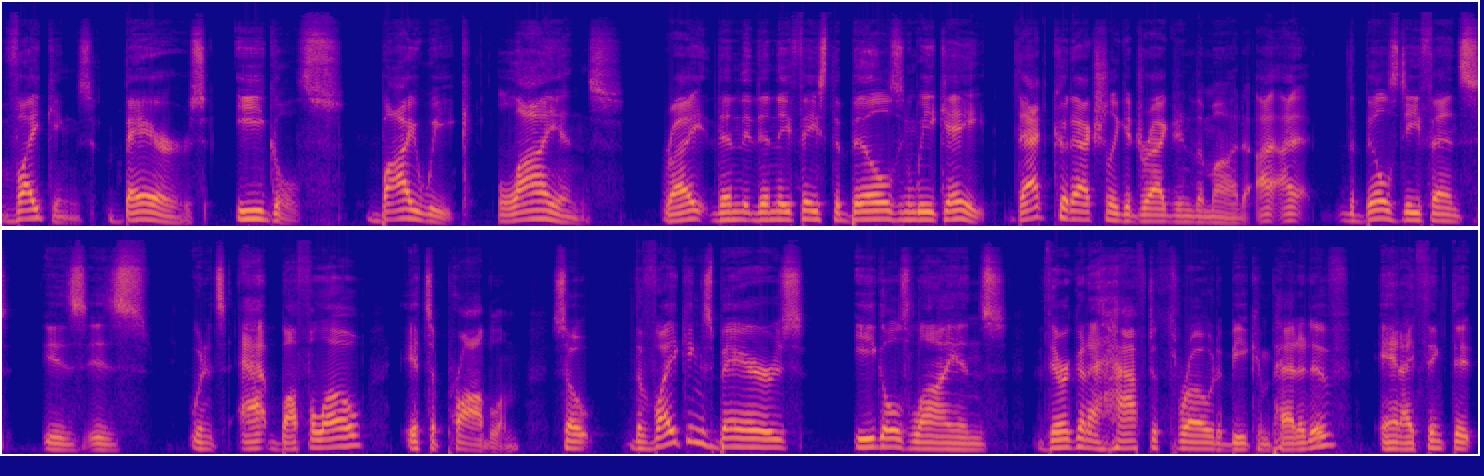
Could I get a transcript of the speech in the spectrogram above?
Vikings, Bears, Eagles, bye week, Lions, right? Then then they face the Bills in week 8. That could actually get dragged into the mud. I, I the Bills defense is is when it's at Buffalo, it's a problem. So the Vikings, Bears, Eagles, Lions, they're going to have to throw to be competitive. And I think that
